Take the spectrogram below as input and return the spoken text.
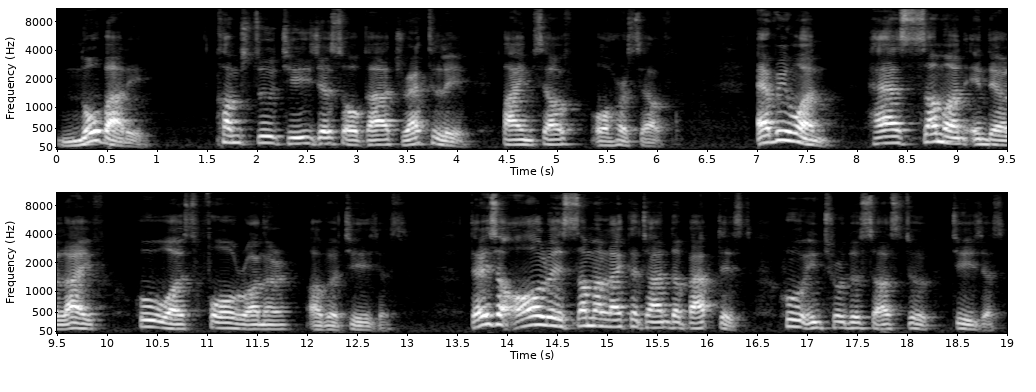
nobody comes to Jesus or God directly by himself or herself. Everyone has someone in their life who was forerunner of Jesus. There is always someone like John the Baptist who introduced us to Jesus.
